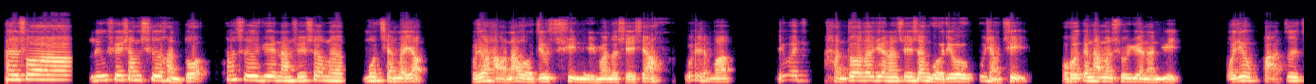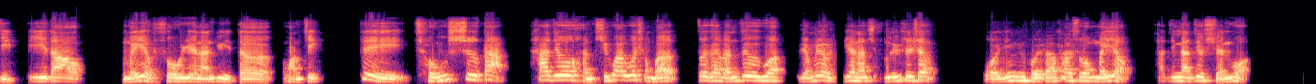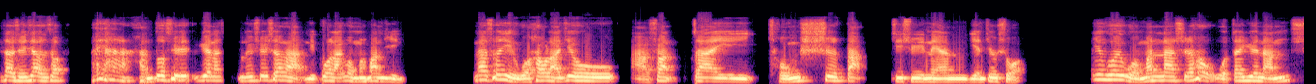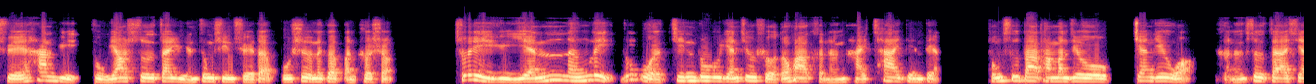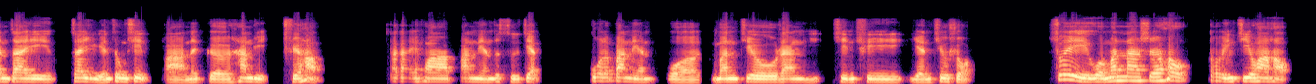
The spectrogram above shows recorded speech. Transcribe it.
他就说留学生是很多，但是越南学生呢目前没有。我说好，那我就去你们的学校。为什么？因为很多的越南学生我就不想去，我会跟他们说越南语，我就把自己逼到没有说越南语的环境。所以从师大他就很奇怪，为什么这个人就问有没有越南留学生？我一回答他说没有，他经常就选我。到学校的时候，哎呀，很多学越南留学生啊，你过来我们欢迎。那所以，我后来就打算在从师大继续念研究所，因为我们那时候我在越南学汉语，主要是在语言中心学的，不是那个本科生，所以语言能力如果进入研究所的话，可能还差一点点。从师大他们就建议我，可能是在现在在语言中心把那个汉语学好，大概花半年的时间。过了半年，我们就让你进去研究所，所以我们那时候都已经计划好。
